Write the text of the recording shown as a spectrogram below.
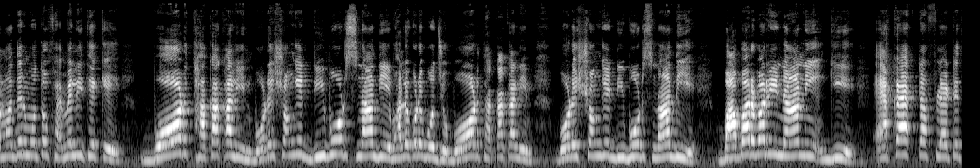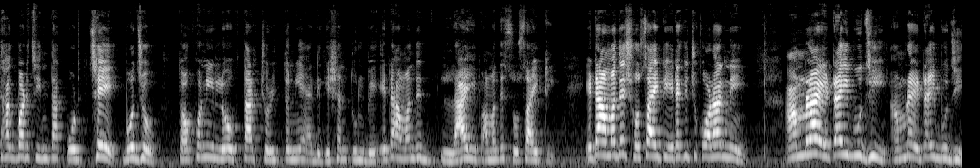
আমাদের মতো ফ্যামিলি থেকে বর থাকাকালীন, বরের সঙ্গে ডিভোর্স না দিয়ে, ভালো করে বোঝো, বর থাকাকালীন, বরের সঙ্গে ডিভোর্স না দিয়ে, বাবার বাড়ি না গিয়ে একা একটা ফ্ল্যাটে থাকবার চিন্তা করছে, বোঝো, তখনই লোক তার চরিত্র নিয়ে অ্যালিগেশন তুলবে। এটা আমাদের লাইফ আমাদের সোসাইটি এটা আমাদের সোসাইটি এটা কিছু করার নেই। আমরা এটাই বুঝি, আমরা এটাই বুঝি।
